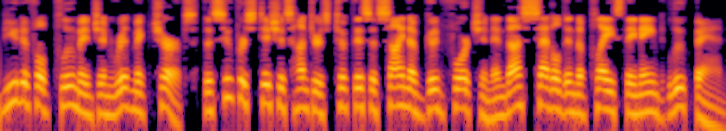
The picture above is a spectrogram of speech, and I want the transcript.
beautiful plumage and rhythmic chirps, the superstitious hunters took this a sign of good fortune and thus settled in the place they named Lucban.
